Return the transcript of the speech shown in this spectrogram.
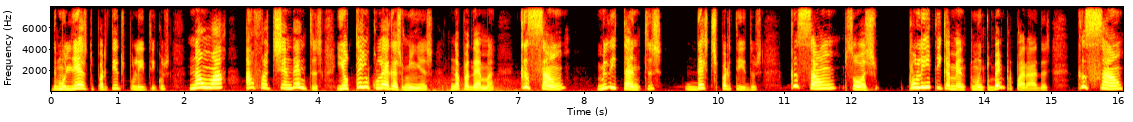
de mulheres de partidos políticos não há afrodescendentes. E eu tenho colegas minhas na Padema que são militantes destes partidos, que são pessoas politicamente muito bem preparadas, que são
